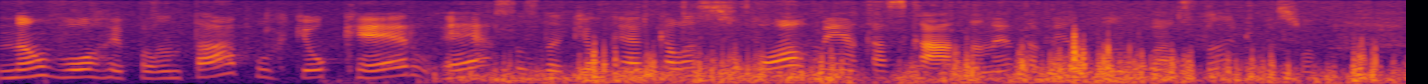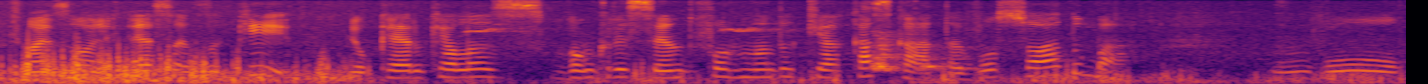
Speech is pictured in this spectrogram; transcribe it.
Não vou replantar porque eu quero essas daqui, eu quero que elas formem a cascata, né? Tá vendo bastante, pessoal? Mas olha, essas aqui, eu quero que elas vão crescendo, formando aqui a cascata. Eu vou só adubar. Não vou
